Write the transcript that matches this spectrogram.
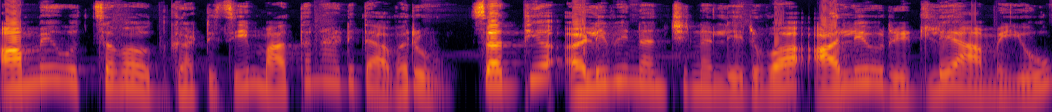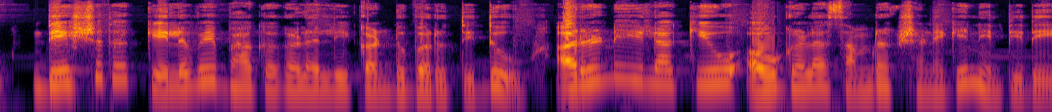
ಆಮೆ ಉತ್ಸವ ಉದ್ಘಾಟಿಸಿ ಮಾತನಾಡಿದ ಅವರು, ಸದ್ಯ ಅಳಿವಿನಂಚಿನಲ್ಲಿರುವ ಆಲಿವ್ ರಿಡ್ಲೆ ಆಮೆಯು ದೇಶದ ಕೆಲವೇ ಭಾಗಗಳಲ್ಲಿ ಕಂಡುಬರುತ್ತಿದ್ದು, ಅರಣ್ಯ ಇಲಾಖೆಯು ಅವುಗಳ ಸಂರಕ್ಷಣೆಗೆ ನಿಂತಿದೆ.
